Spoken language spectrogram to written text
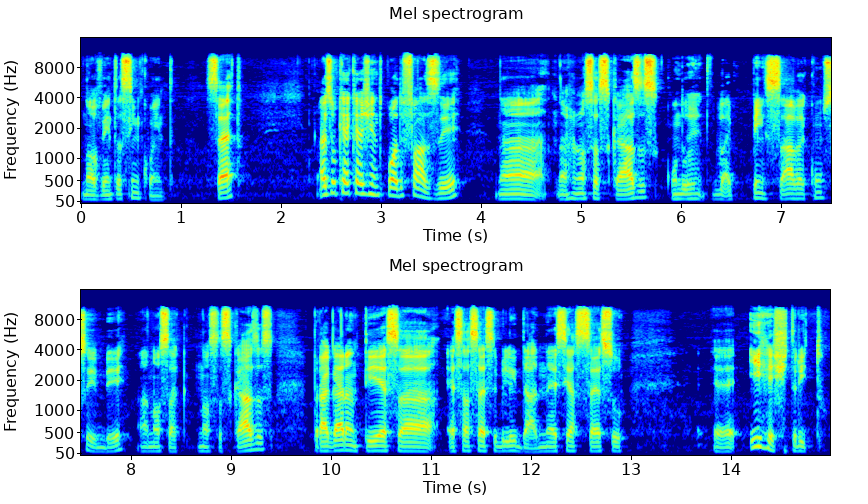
9050, certo? Mas o que é que a gente pode fazer na, nas nossas casas, quando a gente vai pensar, vai conceber as nossa, nossas casas, para garantir essa, essa acessibilidade, né? esse acesso é, irrestrito?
